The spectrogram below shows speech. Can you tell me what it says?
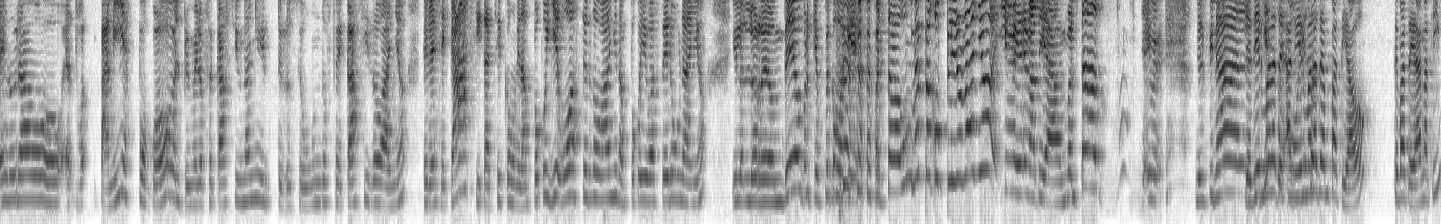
he durado, para mí es poco, el primero fue casi un año y el segundo fue casi dos años, pero ese casi, ¿caché? Como que tampoco llegó a ser dos años, tampoco llegó a ser un año, y lo, lo redondeo porque fue como que faltaba un mes para cumplir un año y me bateaban, faltaba... Y, me- y al final... ¿Y a ti, hermana, te, a ti, que hermana, eso- te han pateado? ¿Te patean a ti?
